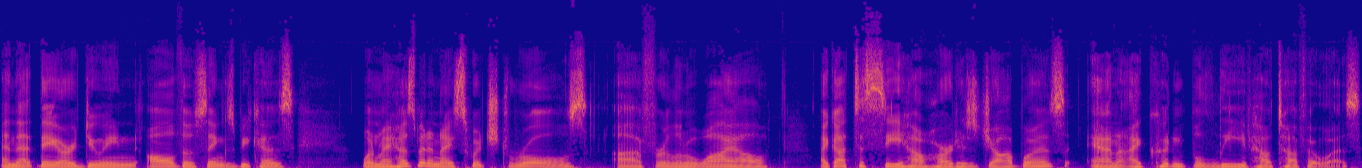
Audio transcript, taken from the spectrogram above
and that they are doing all those things. Because when my husband and I switched roles uh, for a little while, I got to see how hard his job was, and I couldn't believe how tough it was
